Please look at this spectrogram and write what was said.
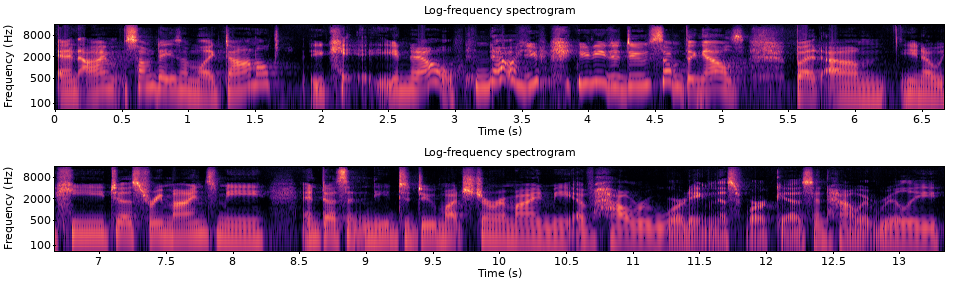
And I'm some days I'm like Donald, you can't, you know, no, you you need to do something else. But um, you know, he just reminds me and doesn't need to do much to remind me of how rewarding this work is and how it really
